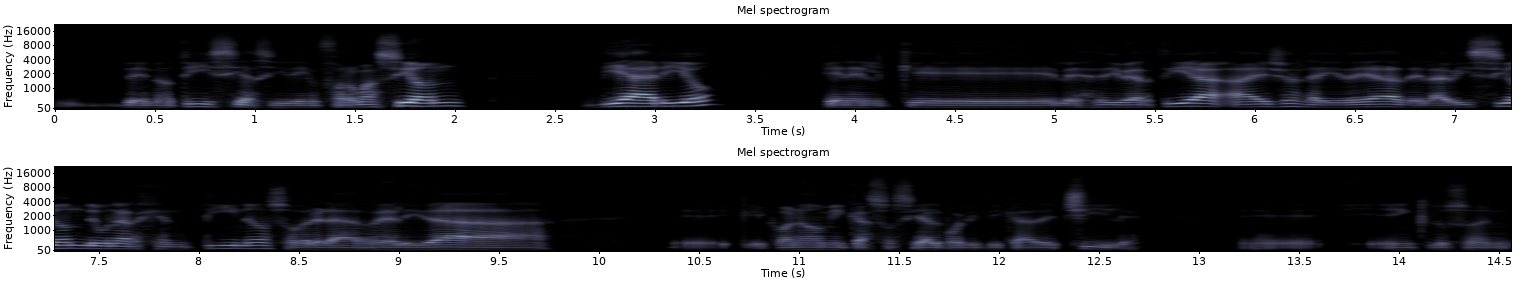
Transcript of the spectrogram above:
de noticias y de información diario en el que les divertía a ellos la idea de la visión de un argentino sobre la realidad eh, económica, social, política de Chile. Eh, e incluso en,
